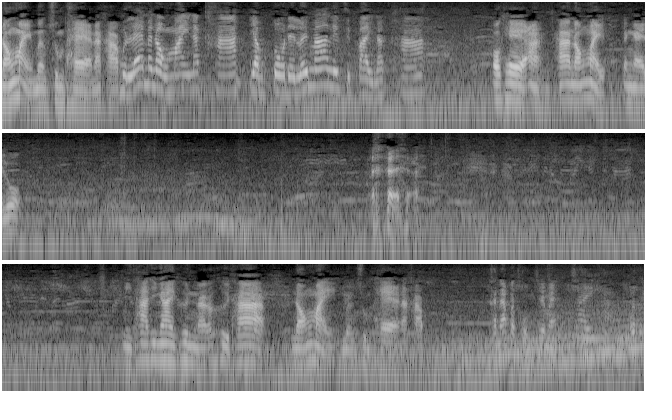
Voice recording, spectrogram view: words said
น้องใหม่เมืองชุมแพนะครับมือแรกแม่น้องไม้นะคะยำโตเด่นเลยมากในสิบไปนะคะโอเค อะท่าน้องใหม่ยังไงลูก มีท่าที่ง่ายขึ้นนะก็คือท่าน้องใหม่เมืองชุมแพนะครับ คณะปฐมใช่ไหมใช่ค่ะ โอเค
